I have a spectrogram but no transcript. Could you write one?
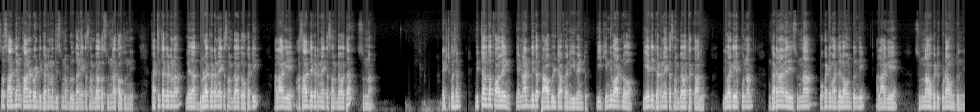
సో సాధ్యం కానటువంటి ఘటన తీసుకున్నప్పుడు దాని యొక్క సంభావ్యత సున్నాకు అవుతుంది. ఖచ్చిత ఘటన లేదా దృఢ ఘటన యొక్క సంభావ్యత ఒకటి అలాగే అసాధ్య ఘటన యొక్క సంభావ్యత సున్నా. Next question which of the following can not be the probability of an event ఈ కింది వాటిలో ఏది ఘటన యొక్క సంభావ్యత కాదు. ఇదివరకు చెప్పుకున్నాం ఘటన అనేది సున్నా ఒకటి మధ్యలో ఉంటుంది అలాగే సున్నా ఒకటి కూడా ఉంటుంది.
